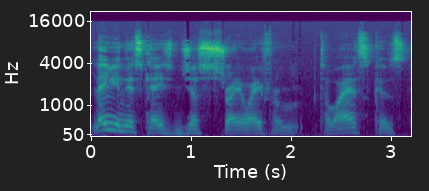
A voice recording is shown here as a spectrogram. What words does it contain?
Maybe in this case, just stray away from Tamias, because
